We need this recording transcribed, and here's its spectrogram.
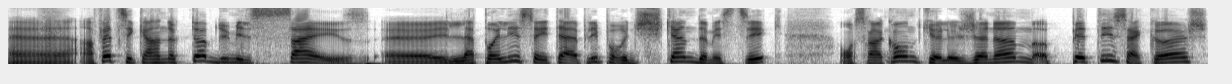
Euh, en fait, c'est qu'en octobre 2016, euh, la police a été appelée pour une chicane domestique. On se rend compte que le jeune homme a pété sa coche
